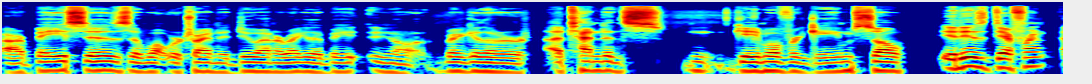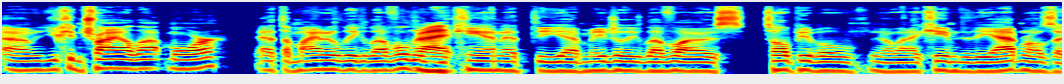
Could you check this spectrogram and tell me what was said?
our base is and what we're trying to do on a regular, ba- you know, regular attendance game over game. So it is different. Um, you can try a lot more at the minor league level than Right. you can at the uh, major league level. I always told people, you know, when I came to the Admirals, I,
